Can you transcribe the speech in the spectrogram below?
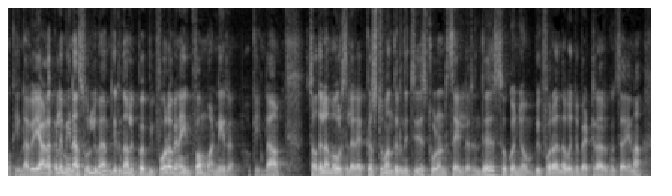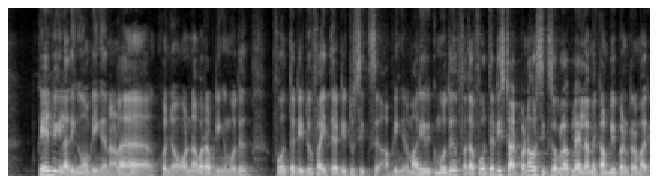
ஓகேங்களா வியாழக்கிழமையும் நான் சொல்லுவேன். இருந்தாலும் இப்போ பிஃபோராகவே நான் இன்ஃபார்ம் பண்ணிடுறேன் ஓகேங்களா ஸோ அது இல்லாமல் ஒரு சில ரெக்வஸ்ட்டும் வந்துருந்துச்சு ஸ்டூடெண்ட் சைட்லேருந்து ஸோ கொஞ்சம் பிஃபோராக இருந்தால் கொஞ்சம் பெட்டராக இருக்கும் சார் ஏன்னா கேள்விகள் அதிகம் அப்படிங்கிறனால கொஞ்சம் ஒன் ஹவர் அப்படிங்கும்போது four thirty to five thirty to six அப்படிங்கிற மாதிரி இருக்கும்போது அதை ஃபோர் தேர்ட்டி ஸ்டார்ட் பண்ணால் ஒரு சிக்ஸ் ஓ கிளாக்ல எல்லாமே கம்ப்ளீட் பண்ணுற மாதிரி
